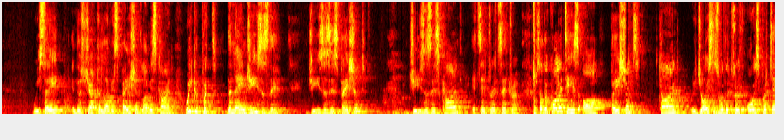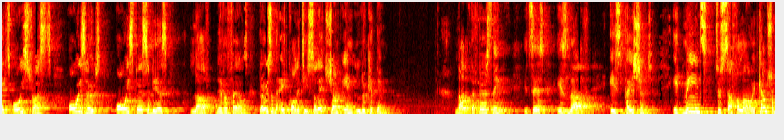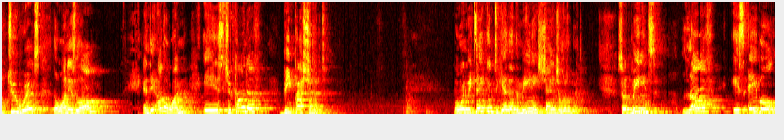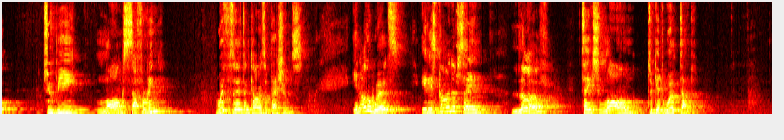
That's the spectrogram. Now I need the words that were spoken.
we say in this chapter, love is patient, love is kind. We could put the name Jesus there. Jesus is patient, Jesus is kind, etc., etc. So the qualities are patience, kind, rejoices with the truth, always protects, always trusts, always hopes, always perseveres, love never fails. Those are the eight qualities. So let's jump in and look at them. Love, the first thing it says, is love is patient. It means to suffer long. It comes from two words. The one is long, and the other one is to kind of be passionate. But when we take them together, the meanings change a little bit. So it means love is able to be long suffering with certain kinds of passions. In other words, it is kind of saying love takes long to get worked up.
